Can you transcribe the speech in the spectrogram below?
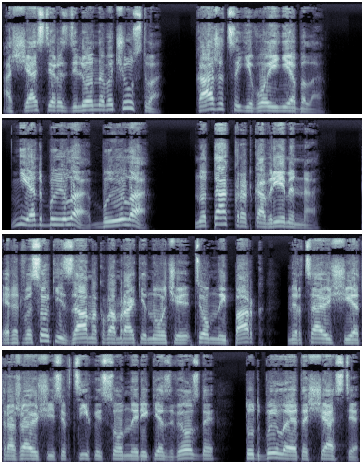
а счастье разделенного чувства. Кажется, его и не было. Нет, было, было. Но так кратковременно. Этот высокий замок во мраке ночи, темный парк, мерцающие и отражающиеся в тихой сонной реке звезды — Тут было это счастье,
